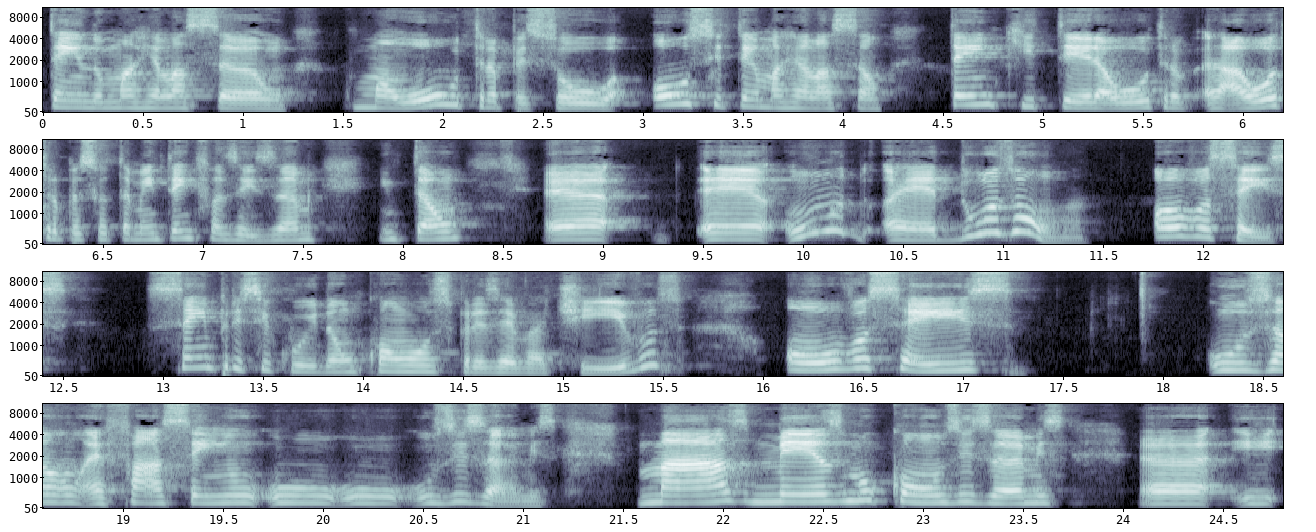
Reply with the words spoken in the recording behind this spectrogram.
tendo uma relação com uma outra pessoa ou se tem uma relação tem que ter a outra, a outra pessoa também tem que fazer exame. Então, é, é, uma, é duas ou uma. Ou vocês sempre se cuidam com os preservativos, ou vocês usam, é, fazem o, o, o, os exames. Mas, mesmo com os exames, uh, e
